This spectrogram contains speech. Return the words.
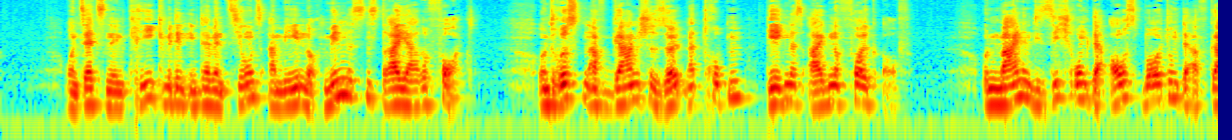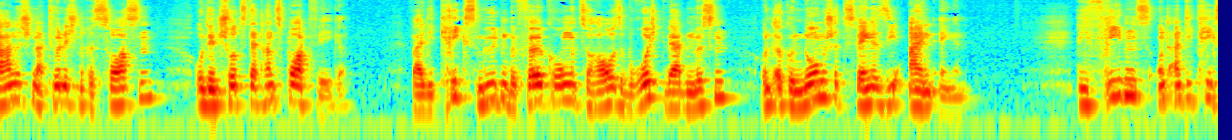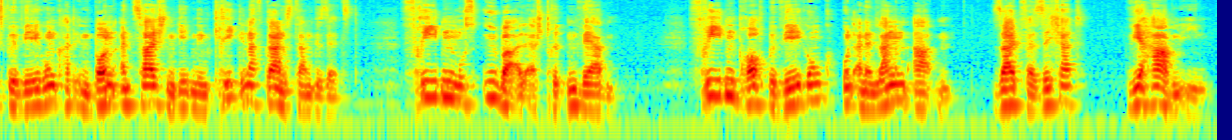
und setzen den Krieg mit den Interventionsarmeen noch mindestens drei Jahre fort und rüsten afghanische Söldnertruppen gegen das eigene Volk auf und meinen die Sicherung der Ausbeutung der afghanischen natürlichen Ressourcen und den Schutz der Transportwege, weil die kriegsmüden Bevölkerungen zu Hause beruhigt werden müssen und ökonomische Zwänge sie einengen. Die Friedens- und Antikriegsbewegung hat in Bonn ein Zeichen gegen den Krieg in Afghanistan gesetzt. Frieden muss überall erstritten werden. Frieden braucht Bewegung und einen langen Atem. Seid versichert, wir haben ihn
